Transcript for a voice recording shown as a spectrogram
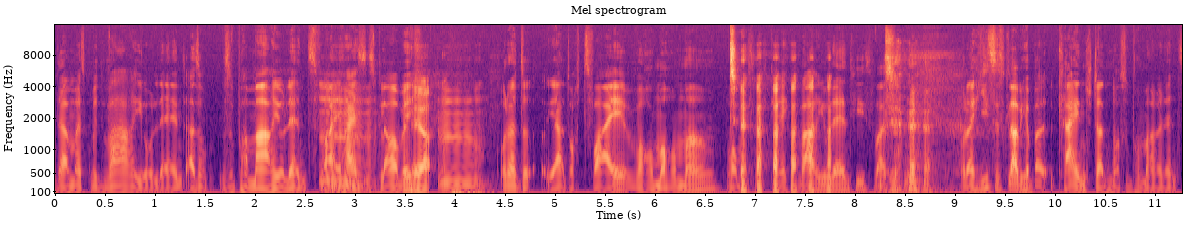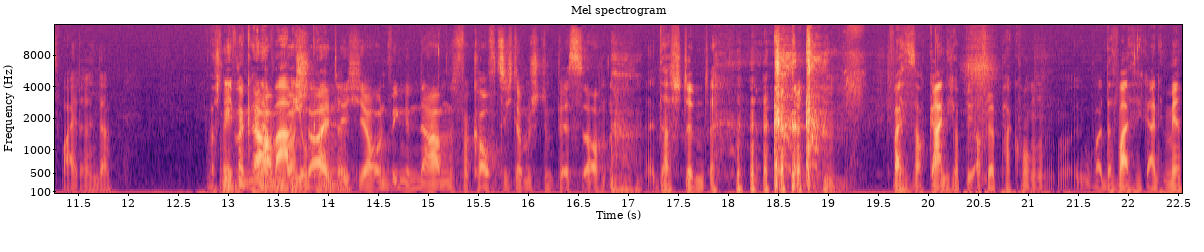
Damals mit Wario Land, also Super Mario Land 2 mm. heißt es, glaube ich. Ja. Mm. Oder ja, doch 2, warum auch immer. Warum es nicht direkt Wario Land hieß, weiß ich nicht. Oder hieß es, glaube ich, aber klein stand noch Super Mario Land 2 dahinter. Wahrscheinlich, wegen weil keiner Wario wahrscheinlich, kannte. ja, und wegen dem Namen, das verkauft sich dann bestimmt besser. Das stimmt. Ich weiß jetzt auch gar nicht, ob die auf der Packung, das weiß ich gar nicht mehr.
